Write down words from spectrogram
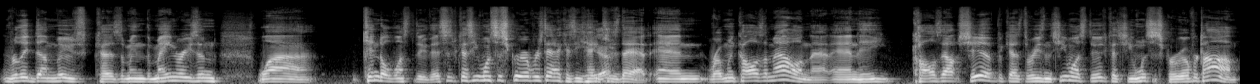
really dumb moves because I mean the main reason why Kendall wants to do this is because he wants to screw over his dad because he hates Yeah. his dad and Roman calls him out on that and he calls out Shiv because the reason she wants to do it is because she wants to screw over Tom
